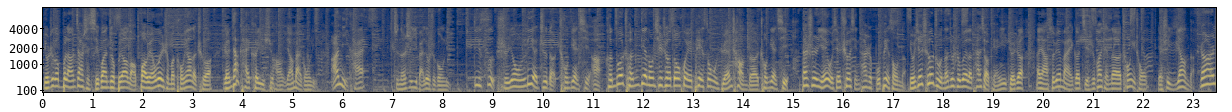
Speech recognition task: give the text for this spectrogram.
有这个不良驾驶习惯就不要老抱怨为什么同样的车，人家开可以续航两百公里，而你开只能是一百六十公里。第四，使用劣质的充电器啊，很多纯电动汽车都会配送原厂的充电器，但是也有些车型它是不配送的。有些车主呢，就是为了贪小便宜，觉着哎呀，随便买一个几十块钱的充一充也是一样的。然而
